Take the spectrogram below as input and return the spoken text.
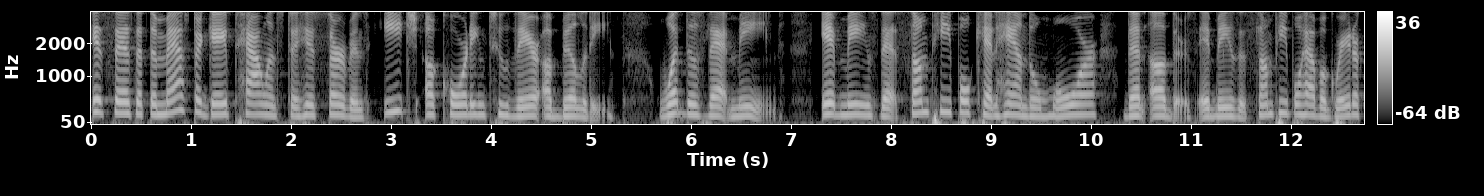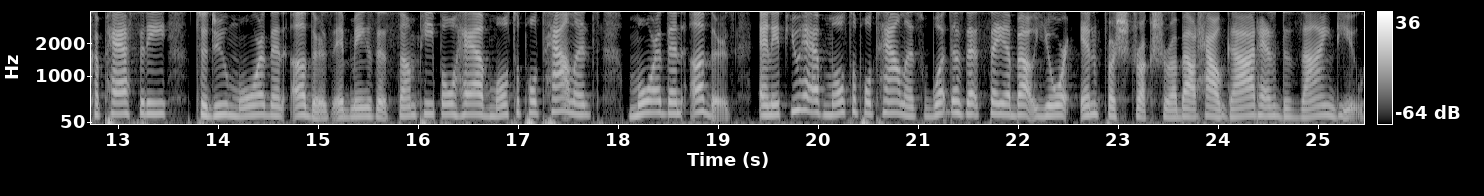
it says that the master gave talents to his servants, each according to their ability. What does that mean? It means that some people can handle more than others. It means that some people have a greater capacity to do more than others. It means that some people have multiple talents more than others. And if you have multiple talents, what does that say about your infrastructure, about how God has designed you?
